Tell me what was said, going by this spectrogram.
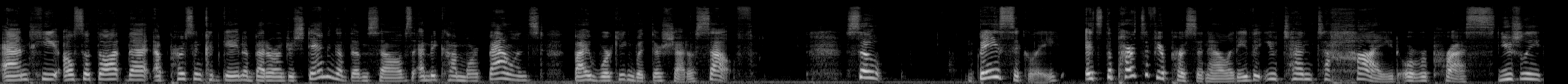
And he also thought that a person could gain a better understanding of themselves and become more balanced by working with their shadow self. So basically, it's the parts of your personality that you tend to hide or repress, usually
